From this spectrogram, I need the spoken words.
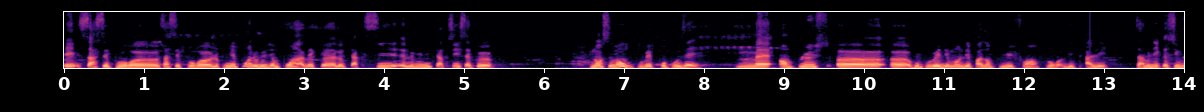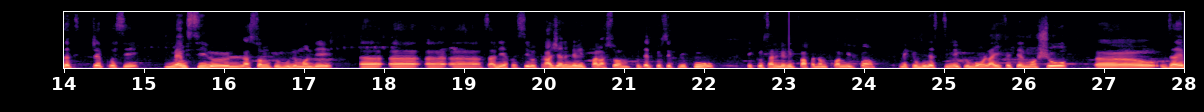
Et ça, c'est pour, euh, ça, pour euh, le premier point. Le deuxième point avec euh, le taxi, le mini taxi, c'est que non seulement vous pouvez proposer, mais en plus, vous pouvez demander par exemple 1000 francs pour vite aller. Ça veut dire que si vous êtes très pressé, même si la somme que vous demandez, ça veut dire que si le trajet ne mérite pas la somme, peut-être que c'est plus court et que ça ne mérite pas par exemple 3000 francs, mais que vous estimez que bon là il fait tellement chaud, euh, vous, avez,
